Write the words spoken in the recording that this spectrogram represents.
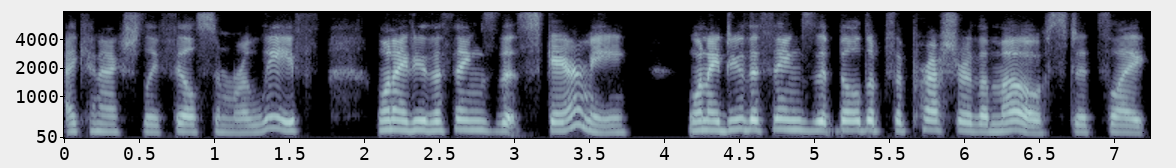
I can actually feel some relief when I do the things that scare me, when I do the things that build up the pressure the most. It's like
